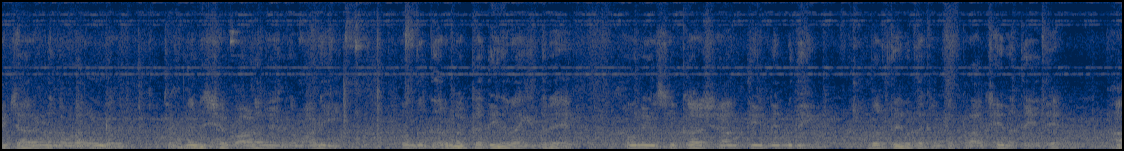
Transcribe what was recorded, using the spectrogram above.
ವಿಚಾರಗಳನ್ನು ಒಳಗೊಂಡು ಮನುಷ್ಯ ಬಾಳವೆಯನ್ನು ಮಾಡಿ ಒಂದು ಧರ್ಮಕ್ಕೆ ಅಧೀನರಾಗಿದ್ದರೆ ಅವನಿಗೆ ಸುಖ, ಶಾಂತಿ, ನೆಮ್ಮದಿ ಬರ್ತಾ ಇರತಕ್ಕಂಥ ಪ್ರಾಚೀನತೆ ಇದೆ. ಆ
